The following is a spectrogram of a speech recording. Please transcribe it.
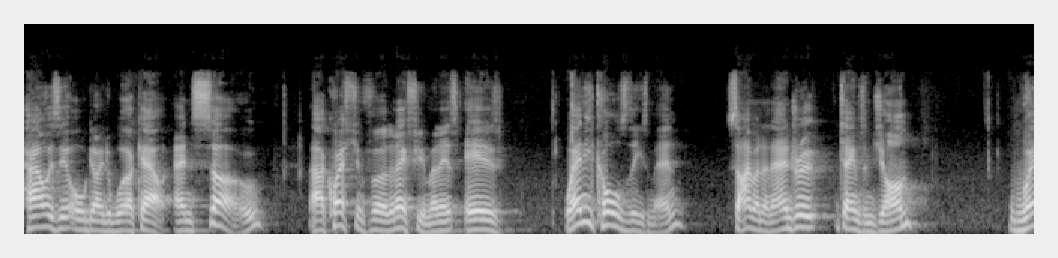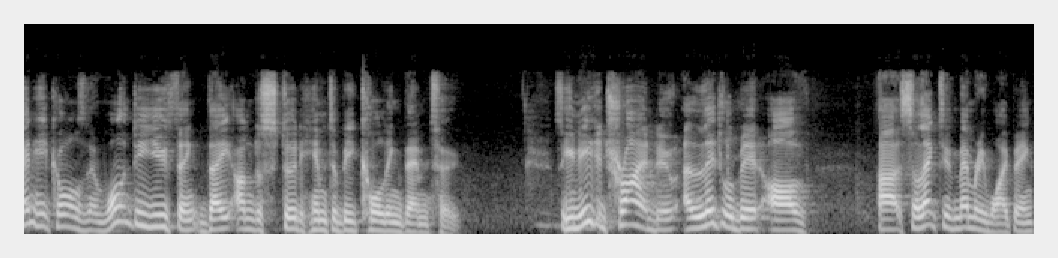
How is it all going to work out? And so, our question for the next few minutes is when he calls these men, Simon and Andrew, James and John, when he calls them, what do you think they understood him to be calling them to? So you need to try and do a little bit of uh, selective memory wiping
